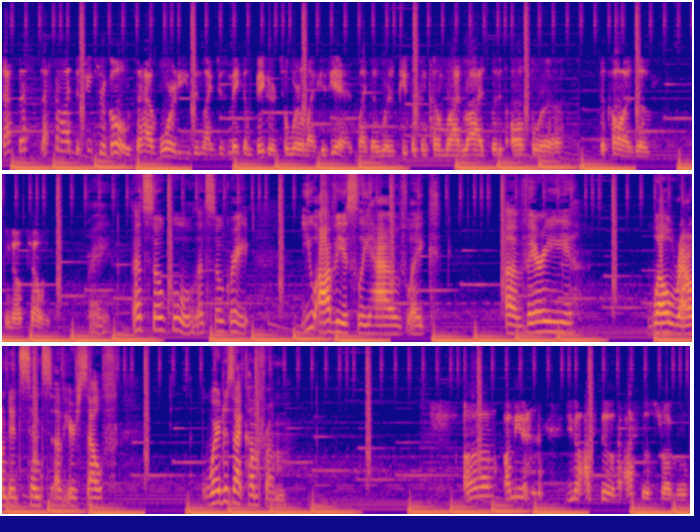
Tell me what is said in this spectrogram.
That's that's that's kind of like the future goal to have more of these and like just make them bigger to where like it's yeah, it's like a, where people can come ride rides, but it's all for uh, the cause of you know telling. Right. That's so cool. That's so great. You obviously have like a very well-rounded sense of yourself. Where does that come from? Uh, I mean, you know, I still I still struggle.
